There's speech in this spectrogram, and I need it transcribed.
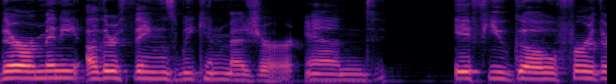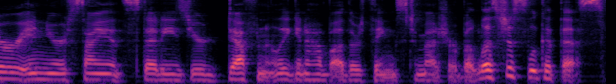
there are many other things we can measure. And if you go further in your science studies, you're definitely going to have other things to measure. But let's just look at this.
